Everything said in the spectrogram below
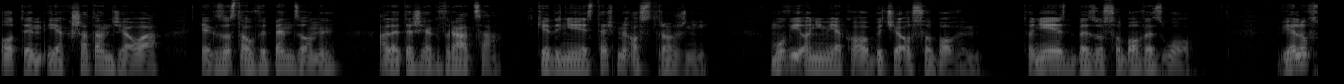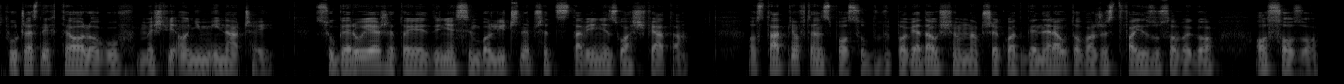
o tym, jak szatan działa, jak został wypędzony, ale też jak wraca, kiedy nie jesteśmy ostrożni. Mówi o nim jako o bycie osobowym. To nie jest bezosobowe zło. Wielu współczesnych teologów myśli o nim inaczej. Sugeruje, że to jedynie symboliczne przedstawienie zła świata. Ostatnio w ten sposób wypowiadał się na przykład generał Towarzystwa Jezusowego Osozo.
